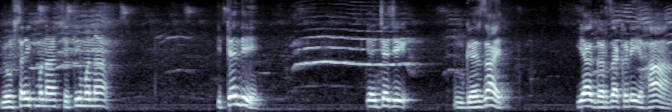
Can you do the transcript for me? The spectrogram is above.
व्यावसायिक म्हणा शेती म्हणा इत्यादी यांच्या जी गरजा आहेत या गरजाकडे हा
